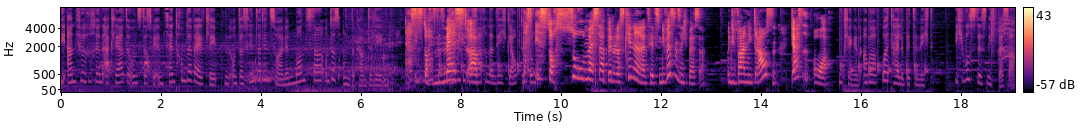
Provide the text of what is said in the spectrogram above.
Die Anführerin erklärte uns, dass wir im Zentrum der Welt lebten und dass hinter den Zäunen Monster Unbekannter und das Unbekannte legen. Das ich ist doch messed up. Sachen, glaubte, das ist doch so messed up, wenn du das Kindern erzählst und die wissen es nicht besser. Und die waren nie draußen. Das ist... Oh. Klingen, aber urteile bitte nicht. Ich wusste es nicht besser.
